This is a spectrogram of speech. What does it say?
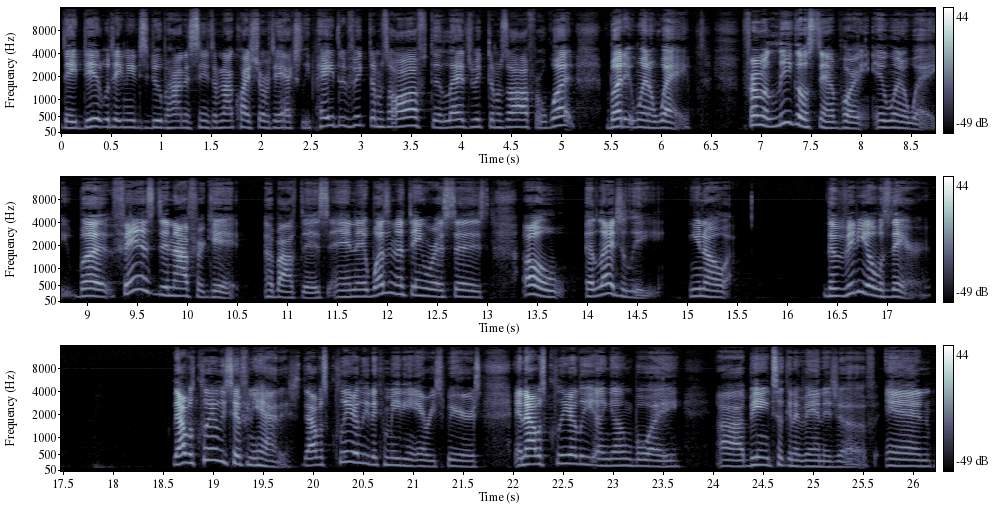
They did what they needed to do behind the scenes. I'm not quite sure if they actually paid the victims off, the alleged victims off, or what, but it went away from a legal standpoint, it went away. But fans did not forget about this. And it wasn't a thing where it says, oh, allegedly, you know, the video was there. That was clearly Tiffany Haddish. That was clearly the comedian Ari Spears. And that was clearly a young boy uh, being taken advantage of. And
